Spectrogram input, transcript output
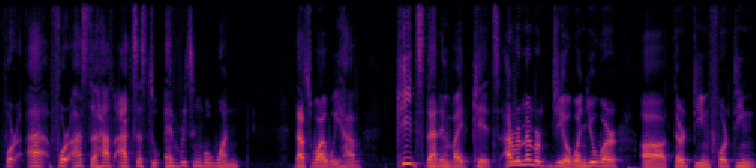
for uh, for us to have access to every single one that's why we have kids that invite kids. I remember Gio when you were uh 13, 14,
